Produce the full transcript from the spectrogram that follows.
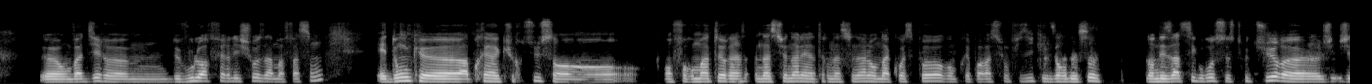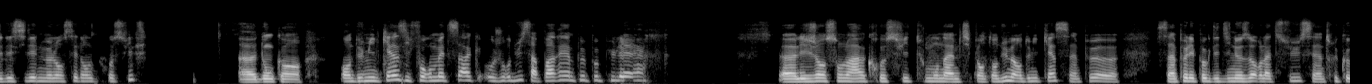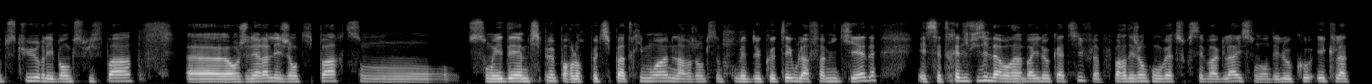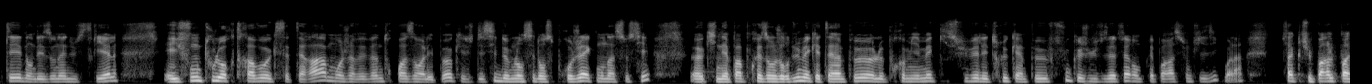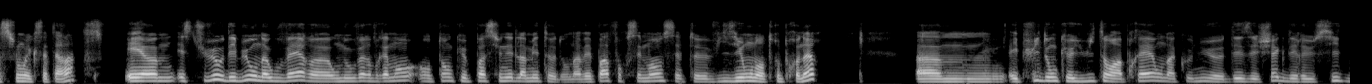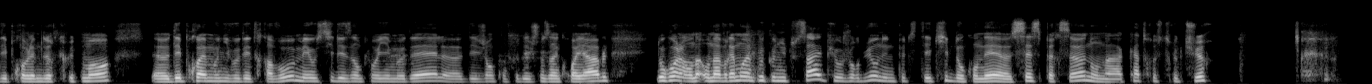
euh, on va dire, euh, de vouloir faire les choses à ma façon. Et donc, après un cursus en, en formateur national et international en aquasport, en préparation physique, ce genre de choses, dans des assez grosses structures, euh, j'ai décidé de me lancer dans le CrossFit. Euh, donc, en, en 2015, il faut remettre ça. Aujourd'hui, ça paraît un peu populaire euh, les gens sont là, CrossFit, tout le monde a un petit peu entendu, mais en 2015, c'est un peu, c'est un peu l'époque des dinosaures là-dessus. C'est un truc obscur, les banques suivent pas. Euh, en général, les gens qui partent sont, aidés un petit peu par leur petit patrimoine, l'argent qu'ils ont pu mettre de côté ou la famille qui aide. Et c'est très difficile d'avoir un bail locatif. La plupart des gens qui ont sur ces vagues-là, ils sont dans des locaux éclatés, dans des zones industrielles, et ils font tous leurs travaux, etc. Moi, j'avais 23 ans à l'époque et je décide de me lancer dans ce projet avec mon associé euh, qui n'est pas présent aujourd'hui, mais qui était un peu le premier mec qui suivait les trucs un peu fous que je lui faisais faire en préparation physique. Voilà, c'est ça que tu parles passion, etc. Et, euh, et si tu veux, au début, on a ouvert, euh, on a ouvert vraiment en tant que passionné de la méthode. On n'avait pas forcément cette vision d'entrepreneur. Euh, et puis donc euh, huit ans après, on a connu euh, des échecs, des réussites, des problèmes de recrutement, euh, des problèmes au niveau des travaux, mais aussi des employés modèles, euh, des gens qui ont fait des choses incroyables. Donc voilà, on a, on a vraiment un peu connu tout ça. Et puis aujourd'hui, on est une petite équipe, donc on est euh, 16 personnes, on a quatre structures.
